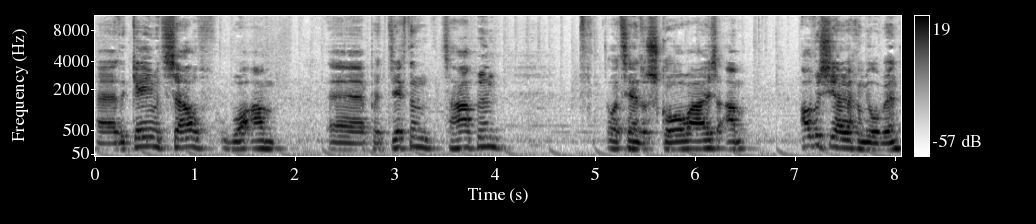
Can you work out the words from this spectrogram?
Uh, the game itself, what I'm uh, predicting to happen, or in terms of score wise, I'm obviously I reckon we'll win.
